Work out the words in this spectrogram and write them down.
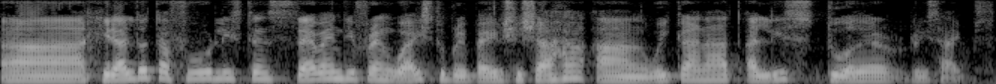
Uh, Giraldo Tafur lists seven different ways to prepare chichaja, and we can add at least two other recipes.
